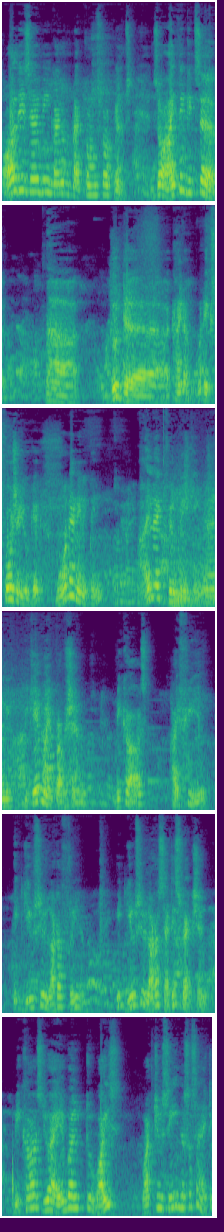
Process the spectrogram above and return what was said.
All these have been kind of platforms for films. So I think it's a uh, good uh, kind of good exposure you get. More than anything, I like filmmaking and it became my profession because I feel it gives you a lot of freedom. It gives you a lot of satisfaction because you are able to voice what you see in the society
